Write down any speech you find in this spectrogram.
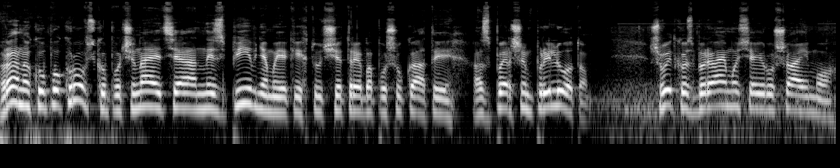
Ранок у Покровську починається не з півнями, яких тут ще треба пошукати, а з першим прильотом. Швидко збираємося і рушаємо,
